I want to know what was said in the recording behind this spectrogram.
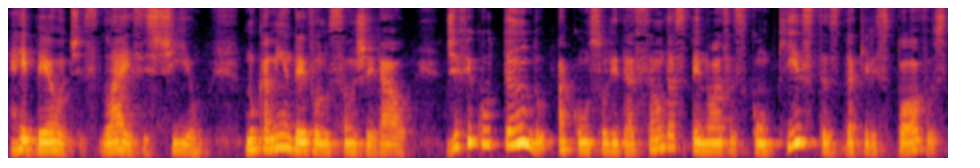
rebeldes lá existiam no caminho da evolução geral, dificultando a consolidação das penosas conquistas daqueles povos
